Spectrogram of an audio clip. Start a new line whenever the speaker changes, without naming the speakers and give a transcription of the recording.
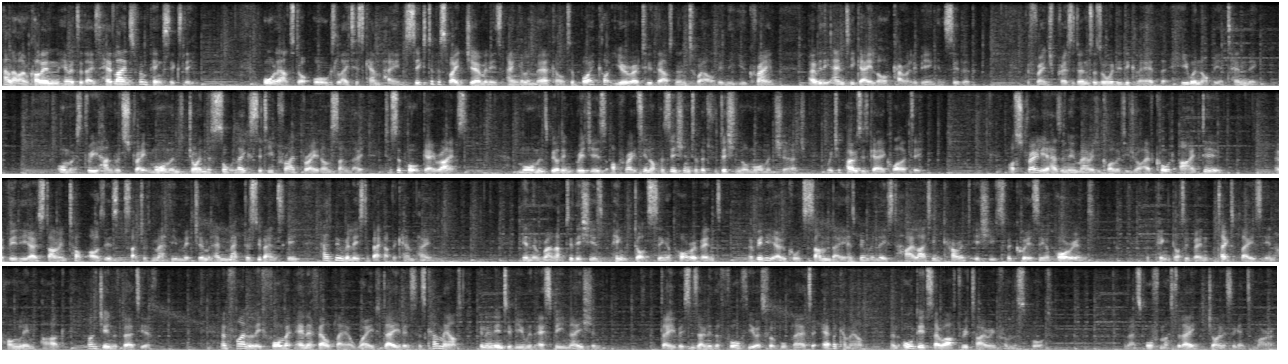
Hello, I'm Colin. Here are today's headlines from Pink 60. AllOuts.org's latest campaign seeks to persuade Germany's Angela Merkel to boycott Euro 2012 in the Ukraine over the anti-gay law currently being considered. The French president has already declared that he will not be attending. Almost 300 straight Mormons joined the Salt Lake City Pride Parade on Sunday to support gay rights. Mormons Building Bridges operates in opposition to the traditional Mormon church, which opposes gay equality. Australia has a new marriage equality drive called I Do. A video starring top Aussies such as Matthew Mitcham and Magda Szubanski has been released to back up the campaign. In the run-up to this year's Pink Dot Singapore event, a video called Someday has been released highlighting current issues for queer Singaporeans. The Pink Dot event takes place in Hong Lim Park on June the 30th. And finally, former NFL player Wade Davis has come out in an interview with SB Nation. Davis is only the fourth US football player to ever come out and all did so after retiring from the sport. And that's all from us today. Join us again tomorrow.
